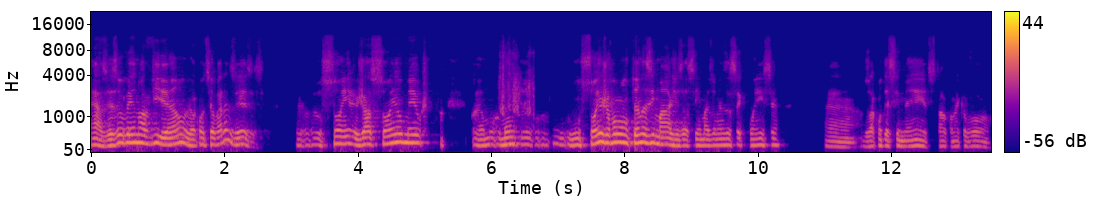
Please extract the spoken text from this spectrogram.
É, às vezes eu venho no avião, já aconteceu várias vezes. Eu, sonho, eu já sonho meio. Um sonho, eu já vou montando as imagens, assim, mais ou menos a sequência é, dos acontecimentos, tal, como é que eu vou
